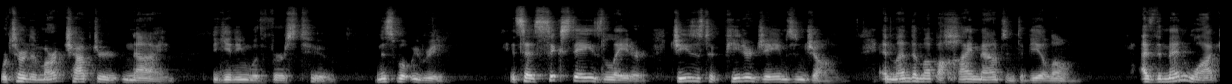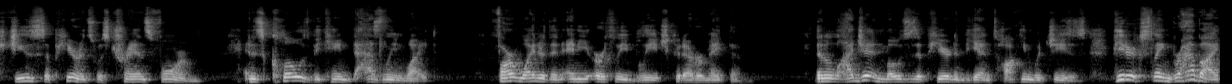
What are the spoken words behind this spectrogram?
We're turning to Mark chapter 9, beginning with verse 2. And this is what we read. It says, Six days later, Jesus took Peter, James, and John and led them up a high mountain to be alone. As the men watched, Jesus' appearance was transformed, and his clothes became dazzling white, far whiter than any earthly bleach could ever make them. Then Elijah and Moses appeared and began talking with Jesus. Peter exclaimed, Rabbi,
